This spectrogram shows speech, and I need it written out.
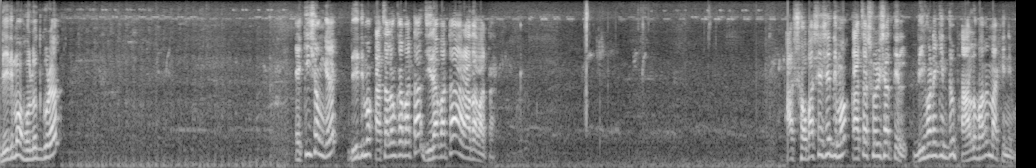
দিয়ে দিব হলুদ গুঁড়া। একই সঙ্গে দিয়ে দিব কাঁচা লঙ্কা বাটা জিরা বাটা আর আদা বাটা। আর সবার শেষে দিব কাঁচা সরিষার তেল। দিহনে কিন্তু ভালোভাবে মাখিয়ে নিব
